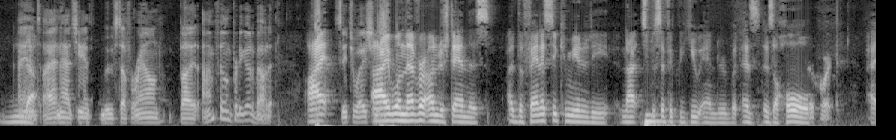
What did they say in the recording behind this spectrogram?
No. And I hadn't had a chance to move stuff around, but I'm feeling pretty good about it. I situation. I will never understand this. Uh, the fantasy community, not specifically you, Andrew, but as as a whole, uh,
